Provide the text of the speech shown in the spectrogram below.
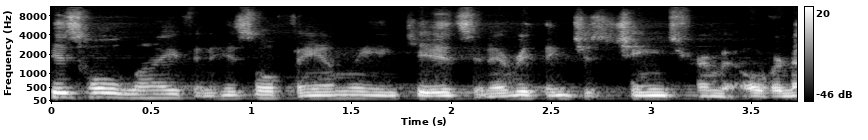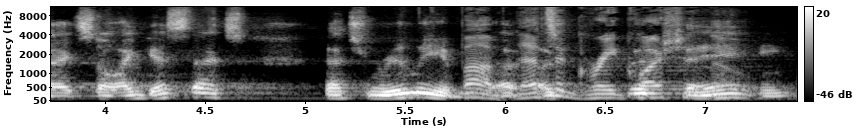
his whole life and his whole family and kids and everything just changed from it overnight. So I guess that's that's really a, Bob, that's a great question.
